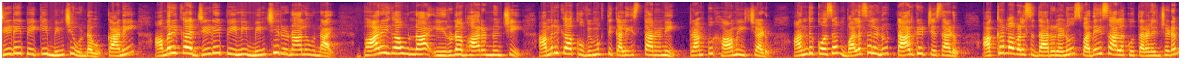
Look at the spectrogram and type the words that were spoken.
జీడీపీకి మించి ఉండవు. కానీ అమెరికా జీడీపీని మించి రుణాలు ఉన్నాయి. భారీగా ఉన్న ఈ రుణ భారం నుంచి అమెరికాకు విముక్తి కలిగిస్తానని ట్రంప్ హామీ ఇచ్చాడు. అందుకోసం వలసలను టార్గెట్ చేశాడు. అక్రమ వలసదారులను స్వదేశాలకు తరలించడం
